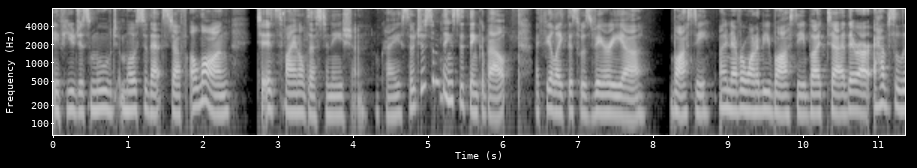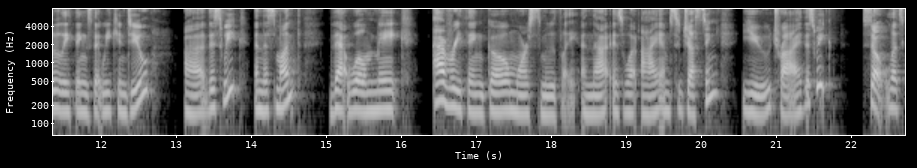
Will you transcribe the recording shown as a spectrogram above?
if you just moved most of that stuff along to its final destination. Okay, so just some things to think about. I feel like this was very uh, bossy. I never want to be bossy, but uh, there are absolutely things that we can do uh, this week and this month that will make everything go more smoothly. And that is what I am suggesting you try this week. So let's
